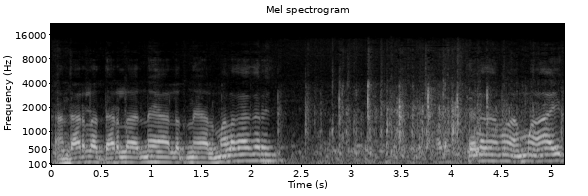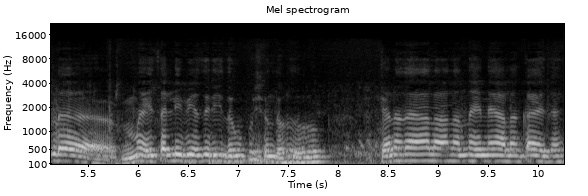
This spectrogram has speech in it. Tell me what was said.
आणि धरला धरला नाही आलं नाही आलं. मला काय करायचं? त्याला मग इकडं मग हे चालली बेजरी इथं उपोषण धरून धरून. त्याला काय आला आला नाही नाही आला काय काय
